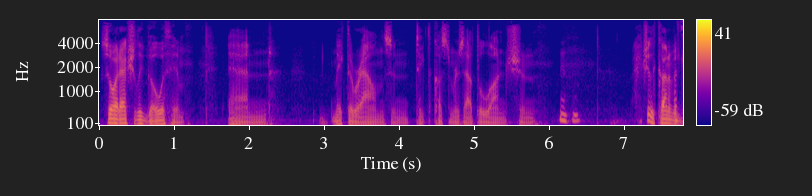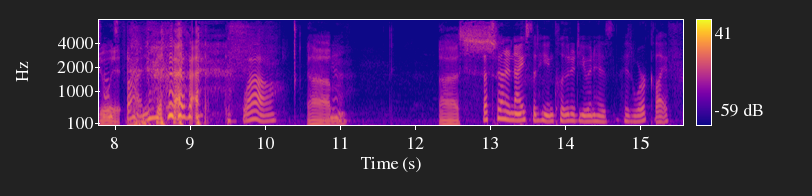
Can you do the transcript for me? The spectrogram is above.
So I'd actually go with him and make the rounds and take the customers out to lunch, and I actually kind of. That enjoy it. fun. wow, Um, uh, s- that's kind of nice that he included you in his his work life.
